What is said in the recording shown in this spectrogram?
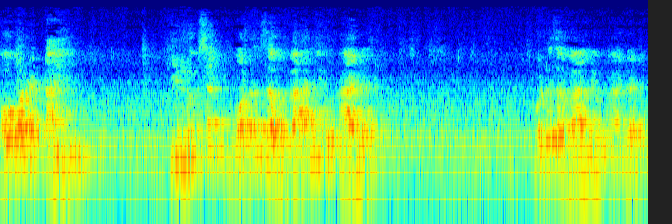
over a time, he looks at what is the value added. What is the value added?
